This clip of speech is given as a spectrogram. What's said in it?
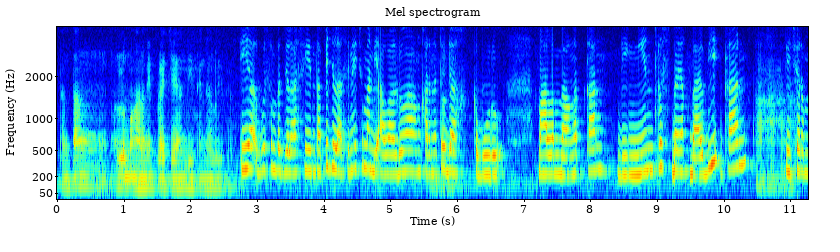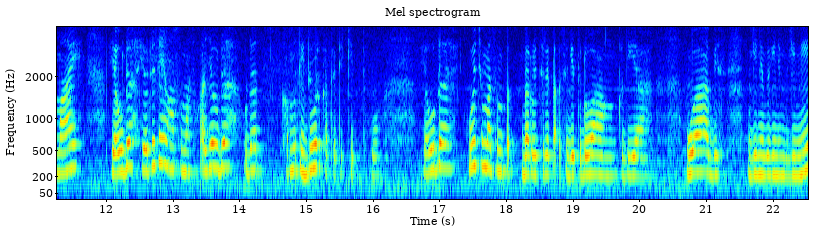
tentang lu mengalami pelecehan di tenda lu itu? Iya, gue sempet jelasin, tapi jelasinnya cuma di awal doang karena tuh udah keburu malam banget kan, dingin, terus banyak babi kan Ah, ah, ah. di Cermai. Ya udah, ya udah deh langsung masuk aja udah, udah kamu tidur kata dia gitu. Ya udah, gue cuma sempet baru cerita segitu doang ke dia. Gue habis begini begini begini,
